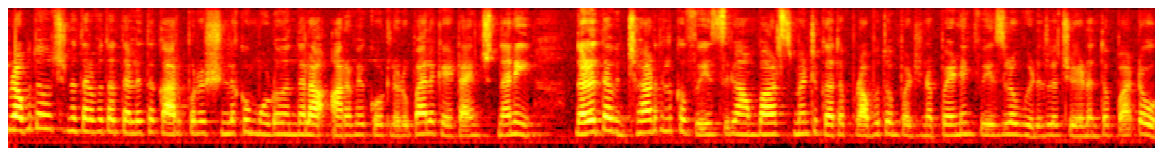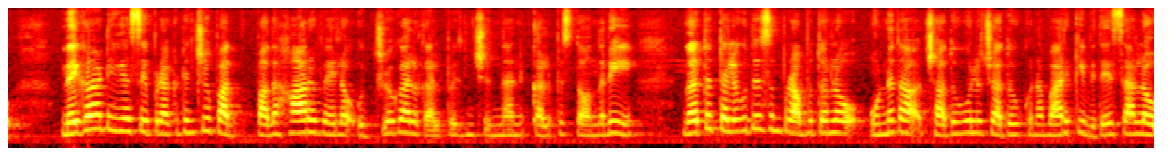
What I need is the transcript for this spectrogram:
ప్రభుత్వం వచ్చిన తర్వాత దళిత కార్పొరేషన్లకు మూడు వందల అరవై కోట్ల రూపాయలు కేటాయించిందని దళిత విద్యార్థులకు ఫీజు రియంబర్స్మెంట్ గత ప్రభుత్వం పెట్టిన పెండింగ్ ఫీజులు విడుదల చేయడంతో పాటు మెగా డిఎస్సీ ప్రకటించి పద్ పదహారు వేల ఉద్యోగాలు కల్పించిందని కల్పిస్తోందని గత తెలుగుదేశం ప్రభుత్వంలో ఉన్నత చదువులు చదువుకున్న వారికి విదేశాల్లో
